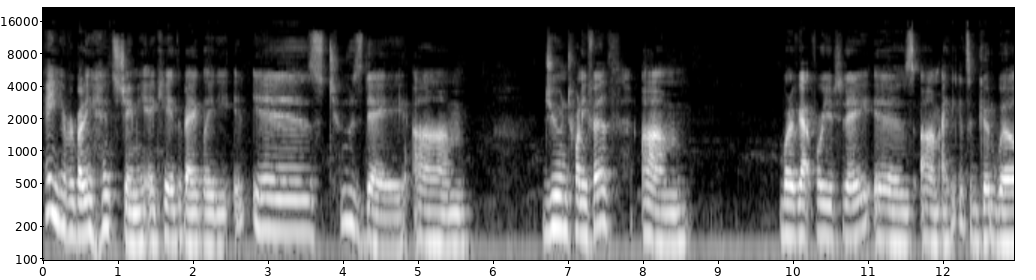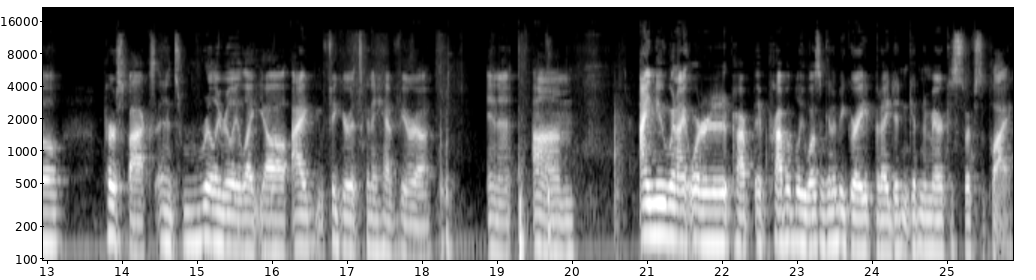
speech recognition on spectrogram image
Hey everybody, it's Jamie, aka the Bag Lady. It is Tuesday, um, June 25th. Um, what I've got for you today is, um, I think it's a Goodwill purse box, and it's really, really light, y'all. I figure it's going to have Vera in it. Um, I knew when I ordered it, it, it probably wasn't going to be great, but I didn't get an America's Thrift Supply.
